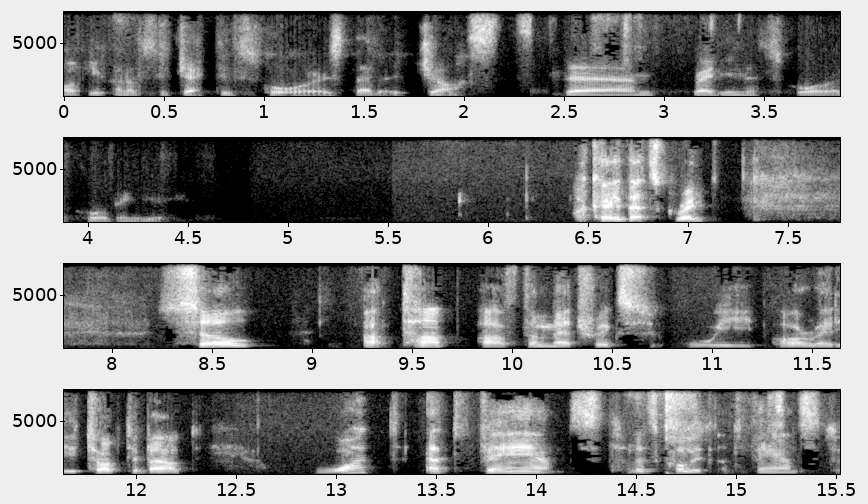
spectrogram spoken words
of your kind of subjective scores that adjusts the readiness score accordingly. Okay, that's great. So on top of the metrics we already talked about, what advanced, let's call it advanced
